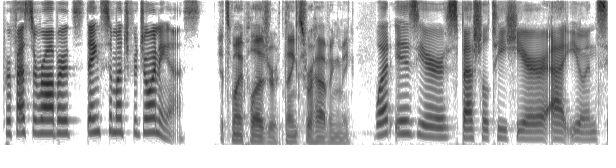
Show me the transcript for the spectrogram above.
Professor Roberts, thanks so much for joining us. It's my pleasure. Thanks for having me. What is your specialty here at UNC?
